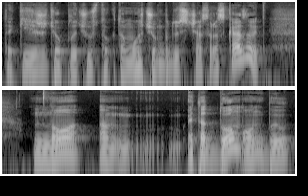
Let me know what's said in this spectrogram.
такие же теплые чувства к тому, о чем буду сейчас рассказывать, но э, этот дом, он был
